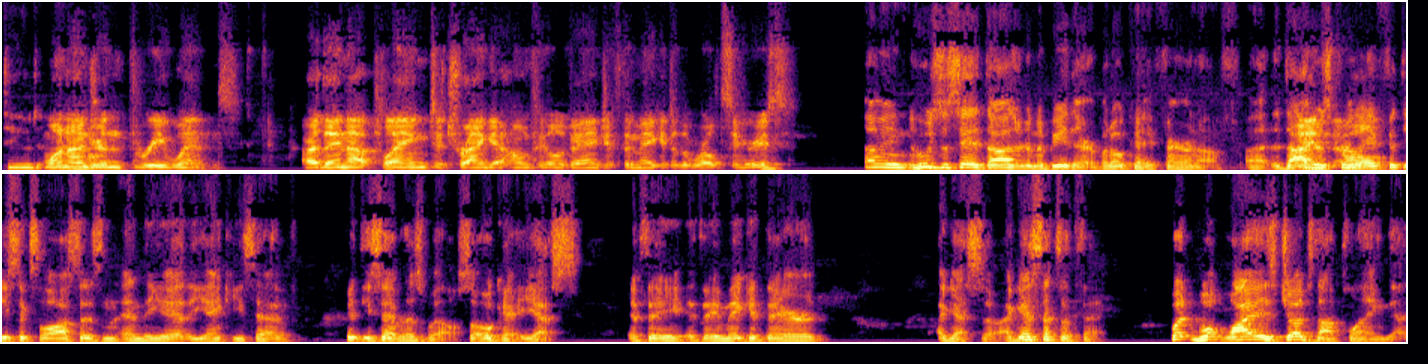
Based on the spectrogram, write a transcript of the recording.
dude, 103 wins. Are they not playing to try and get home field advantage if they make it to the World Series? I mean, who's to say the Dodgers are going to be there? But okay, fair enough. Uh, the Dodgers currently have 56 losses, and, and the uh, the Yankees have 57 as well. So okay, yes, if they if they make it there, I guess so. I guess that's a thing. But what? Why is Judge not playing then?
